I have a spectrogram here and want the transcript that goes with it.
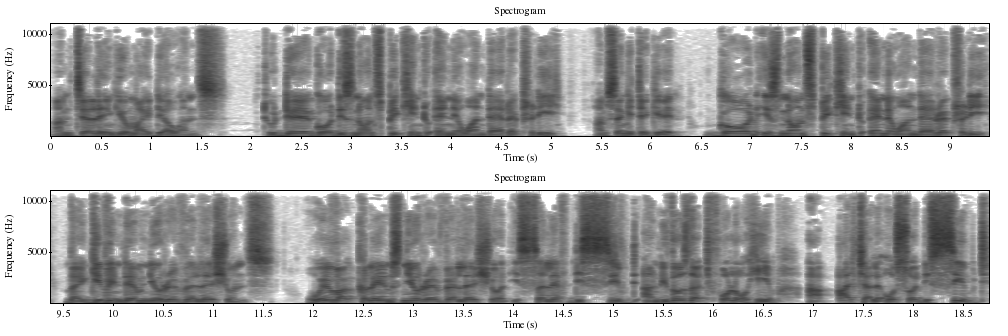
I'm telling you, my dear ones, Today, God is not speaking to anyone directly. I'm saying it again. God is not speaking to anyone directly by giving them new revelations. Whoever claims new revelation is self deceived, and those that follow him are actually also deceived.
